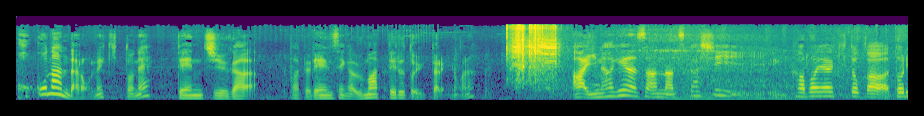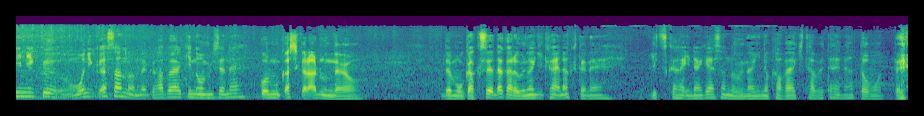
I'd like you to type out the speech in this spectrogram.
ここなんだろうねきっとね。電柱がこうやって電線が埋まってると言ったらいいのかな。あ稲毛屋さん懐かしい。かば焼きとか鶏肉お肉屋さんなんだけどかば焼きのお店ね。これ昔からあるんだよ。でも学生だからうなぎ買えなくてね。いつか稲毛屋さんのうなぎのかば焼き食べたいなと思って。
